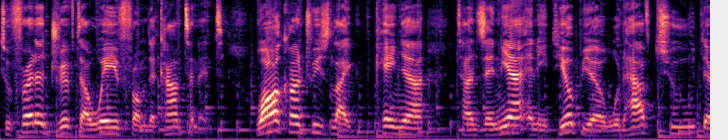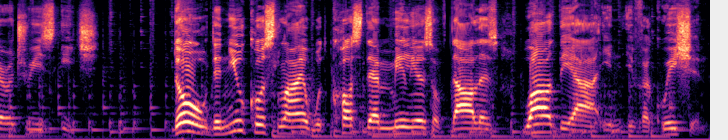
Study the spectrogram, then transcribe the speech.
to further drift away from the continent, while countries like Kenya, Tanzania, and Ethiopia would have two territories each though the new coastline would cost them millions of dollars while they are in evacuation.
